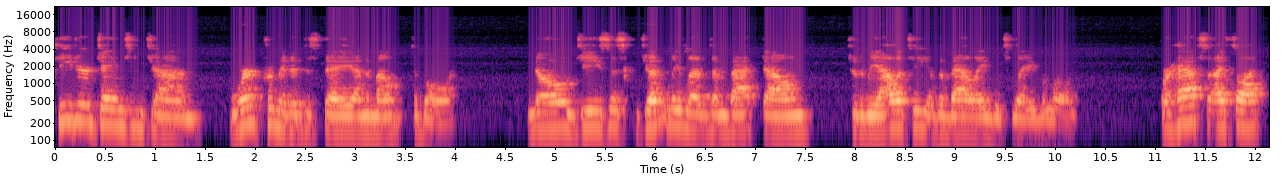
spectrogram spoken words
Peter, James, and John weren't permitted to stay on the Mount Tabor. No, Jesus gently led them back down to the reality of the valley which lay below. Perhaps I thought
